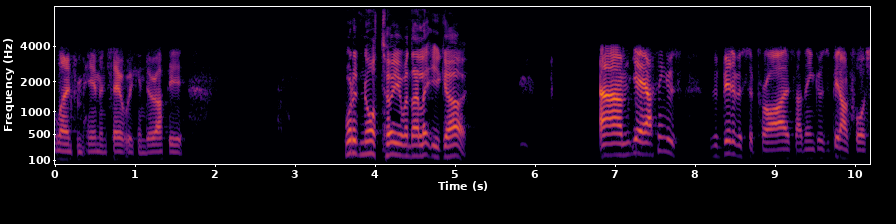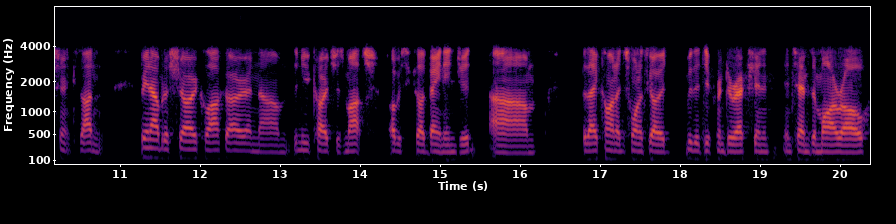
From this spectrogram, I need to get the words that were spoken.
learn from him and see what we can do up here. What did North tell you when they let you go? Um, yeah, I think it was, it was, a bit of a surprise. I think it was a bit unfortunate because I hadn't been able to show Clarko and um, the new coach as much, obviously because I'd been injured. Um, but they kind of just wanted to go with a different direction in terms of my role,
